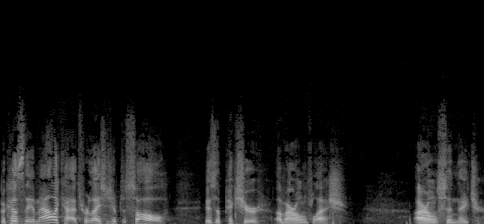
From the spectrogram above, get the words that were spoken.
Because the Amalekites' relationship to Saul is a picture of our own flesh, our own sin nature,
